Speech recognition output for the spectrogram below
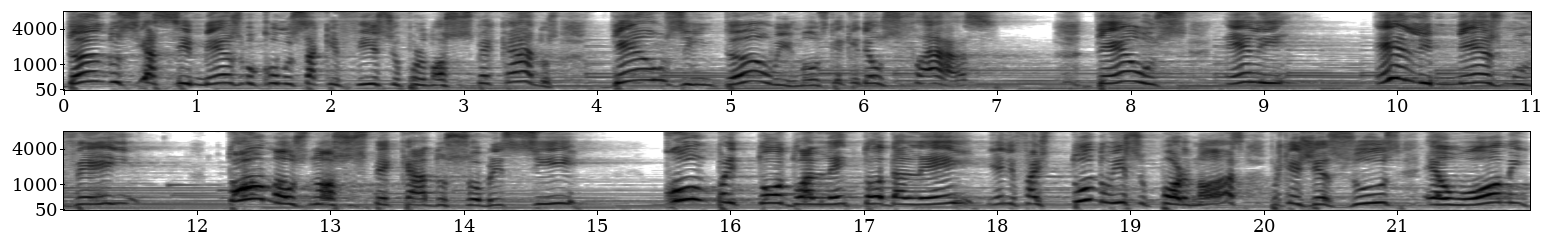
dando-se a si mesmo como sacrifício por nossos pecados. Deus, então, irmãos, o que, que Deus faz? Deus, Ele, Ele mesmo vem, toma os nossos pecados sobre si, cumpre toda a lei, toda a lei, ele faz tudo isso por nós, porque Jesus é o homem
